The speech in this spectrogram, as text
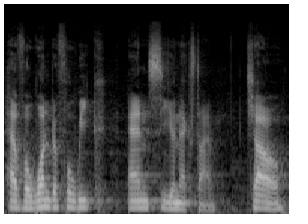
Have a wonderful week and see you next time. Ciao.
